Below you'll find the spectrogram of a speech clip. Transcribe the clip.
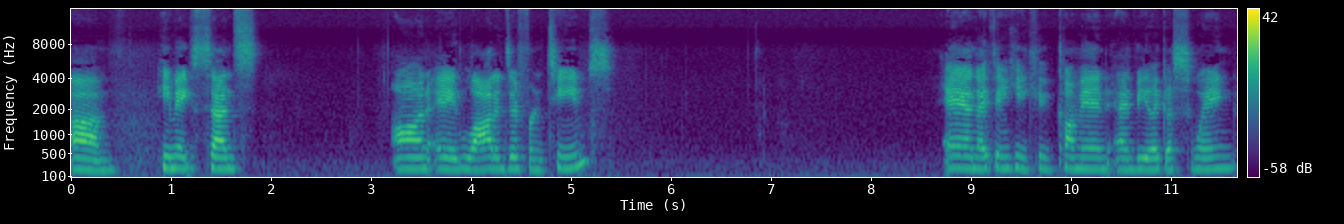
um, he makes sense on a lot of different teams. And I think he could come in and be like a swing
